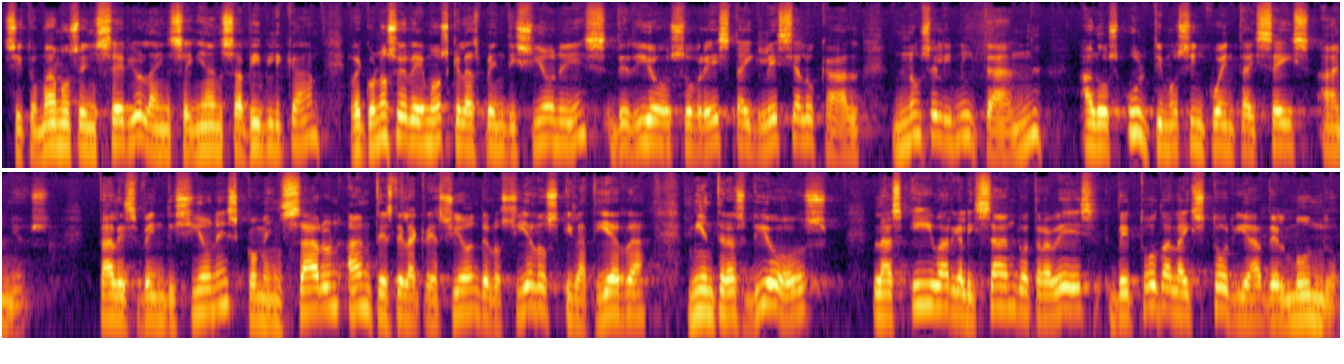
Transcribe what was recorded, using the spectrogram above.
Si tomamos en serio la enseñanza bíblica, reconoceremos que las bendiciones de Dios sobre esta iglesia local no se limitan a los últimos 56 años. Tales bendiciones comenzaron antes de la creación de los cielos y la tierra, mientras Dios las iba realizando a través de toda la historia del mundo.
